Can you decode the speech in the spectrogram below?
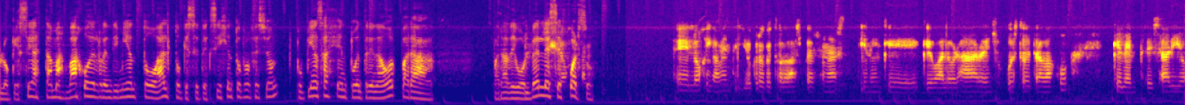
lo que sea está más bajo del rendimiento alto que se te exige en tu profesión, tú piensas en tu entrenador para, para devolverle ese esfuerzo. Eh, lógicamente, yo creo que todas las personas tienen que, que valorar en su puesto de trabajo que el empresario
